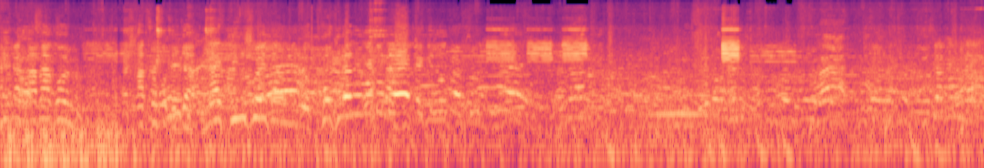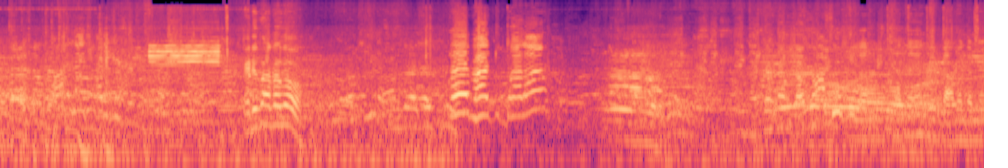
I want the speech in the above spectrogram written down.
একটা কথা কই সাতশো পঁচিশ যা না তিনশোই দাম দিল। খোঁজলানির মতো রে এটি কত গো? দেখলাম এখানে দামাদামি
